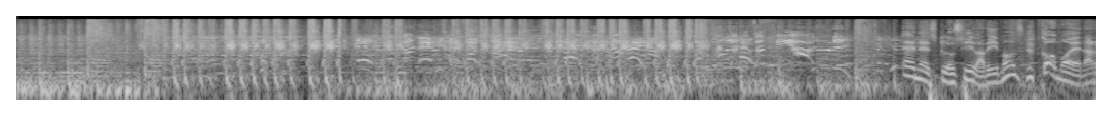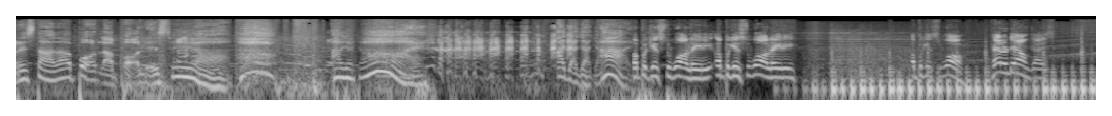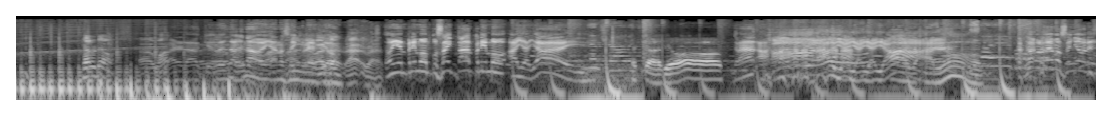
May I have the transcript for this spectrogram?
En exclusiva vimos cómo era arrestada por la policía. ¡Ay, ay, ay! ¡Ay, ay, ay, ay! Up against the wall, lady. Up against the wall, lady. Up against the wall. Pat her down, guys. Pat her down. No, no, ya no sé inglés yo. Oye, primo, pues ahí está, primo. Ay, ay, ay. Adiós. Ay, ay, ay, ay, ay. Adiós. Nos vemos, señores.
